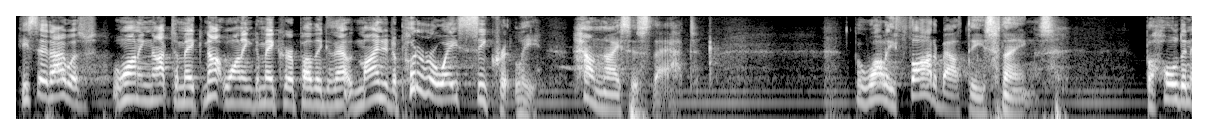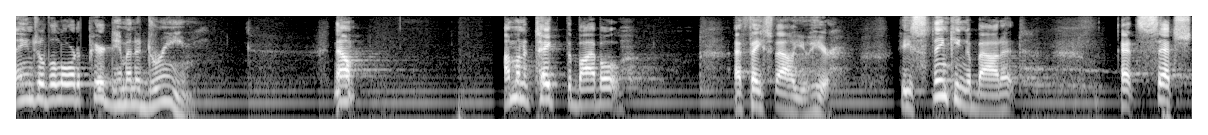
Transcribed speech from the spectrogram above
He said, I was wanting not to make, not wanting to make her a public example, minded to put her away secretly. How nice is that? But while he thought about these things, behold, an angel of the Lord appeared to him in a dream. Now, I'm going to take the Bible at face value here. He's thinking about it at such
